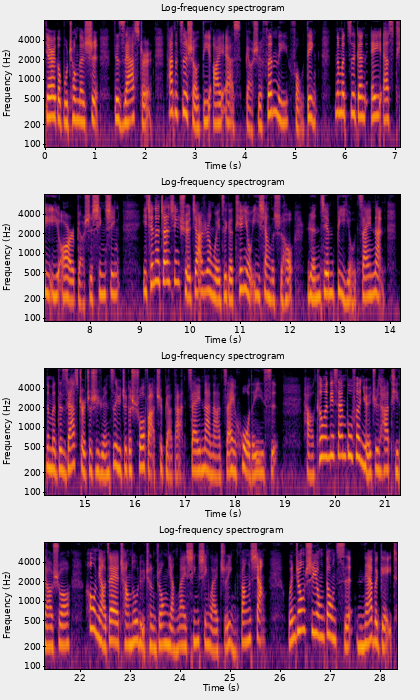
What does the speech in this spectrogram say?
第二个补充的是 disaster，它的字首 d i s 表示分离、否定，那么字根 a s t e r 表示星星。以前的占星学家认为，这个天有异象的时候，人间必有灾难。那么 disaster 就是源自于这个说法，去表达灾难啊、灾祸的意思。好，课文第三部分有一句，他提到说，候鸟在长途旅程中仰赖星星来指引方向。文中是用动词 navigate。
